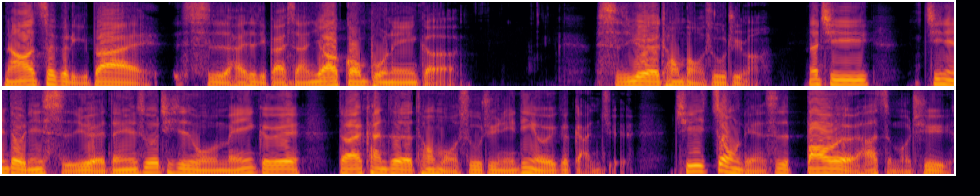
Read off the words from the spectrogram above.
然后这个礼拜四还是礼拜三又要公布那个十月通膨数据嘛？那其实今年都已经十月，等于说其实我们每一个月都在看这个通膨数据，你一定有一个感觉。其实重点是鲍尔他怎么去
